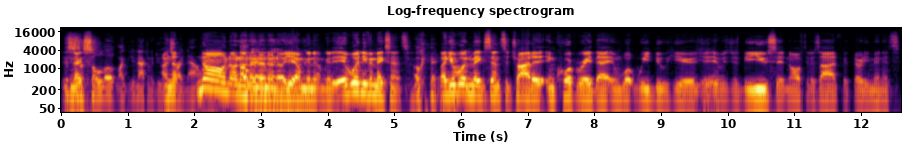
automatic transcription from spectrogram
This This, is a next- solo. Like, you're not gonna do this right now. No, no, no, Okay, no, no, no, okay, no. okay, Yeah, I'm gonna, I'm gonna. It wouldn't even make sense. Okay. Like it wouldn't make sense to try to incorporate that in what we do here. It- Yeah. It would just be you sitting off to the side for 30 minutes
